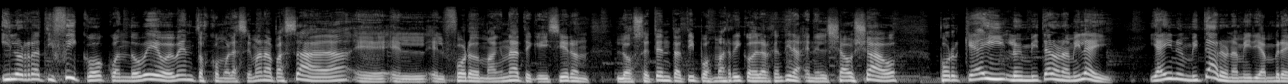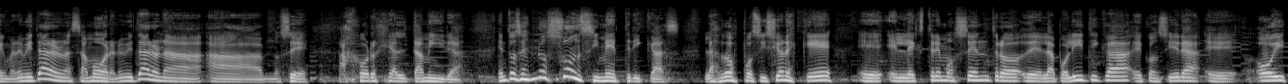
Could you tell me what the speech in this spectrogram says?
Y lo ratifico cuando veo eventos como la semana pasada, eh, el, foro magnate que hicieron los 70 tipos más ricos de la Argentina en el Yao Yao, porque ahí lo invitaron a Milei. Y ahí no invitaron a Miriam Bregman, no invitaron a Zamora, no invitaron a, no sé, a Jorge Altamira. Entonces no son simétricas las dos posiciones que eh, el extremo centro de la política eh, considera eh, hoy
